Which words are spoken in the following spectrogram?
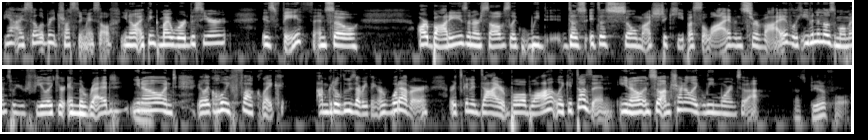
yeah, I celebrate trusting myself. You know, I think my word this year is faith. And so our bodies and ourselves, like we does, it does so much to keep us alive and survive. Like even in those moments where you feel like you're in the red, you mm-hmm. know, and you're like, holy fuck, like I'm going to lose everything or whatever, or it's going to die or blah, blah, blah. Like it doesn't, you know? And so I'm trying to like lean more into that. That's beautiful.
